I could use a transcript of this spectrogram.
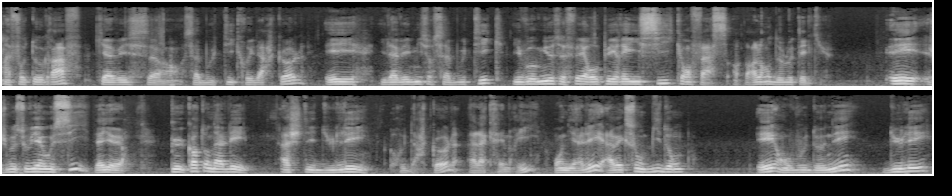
un photographe qui avait sa, boutique rue d'Arcole, et il avait mis sur sa boutique Il vaut mieux se faire opérer ici qu'en face, en parlant de l'Hôtel Dieu. Et je me souviens aussi, d'ailleurs, que quand on allait acheter du lait rue d'Arcole, à la crèmerie, on y allait avec son bidon. Et on vous donnait du lait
